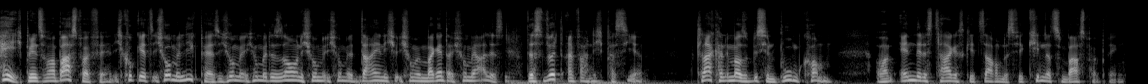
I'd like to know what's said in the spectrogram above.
hey, ich bin jetzt mal Basketball-Fan. Ich gucke jetzt, ich hole mir League Pass, ich hole mir, hol mir The Zone, ich hole mir, hol mir Dine, ich, ich hole mir Magenta, ich hole mir alles. Das wird einfach nicht passieren. Klar kann immer so ein bisschen Boom kommen, aber am Ende des Tages geht es darum, dass wir Kinder zum Basketball bringen.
